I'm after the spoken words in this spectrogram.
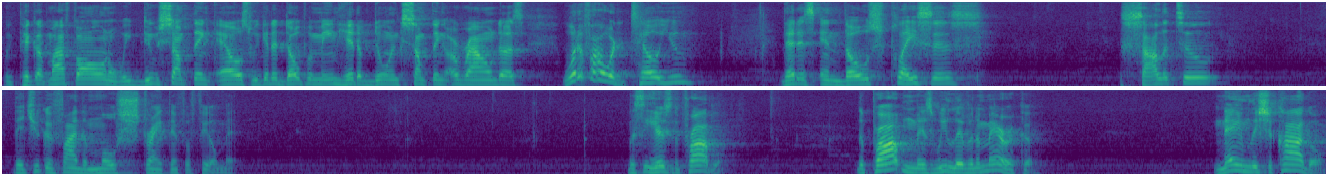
we pick up my phone or we do something else. We get a dopamine hit of doing something around us. What if I were to tell you that it's in those places solitude that you can find the most strength and fulfillment. But see, here's the problem the problem is we live in America, namely Chicago,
